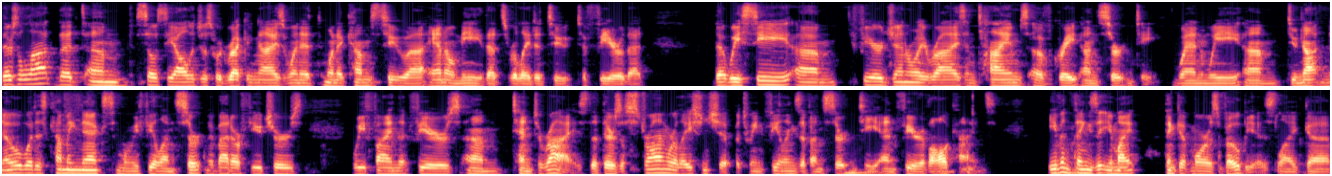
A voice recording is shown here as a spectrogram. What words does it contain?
there's a lot that um, sociologists would recognize when it when it comes to uh, anomie that's related to to fear that that we see um, fear generally rise in times of great uncertainty when we um, do not know what is coming next when we feel uncertain about our futures we find that fears um, tend to rise that there's a strong relationship between feelings of uncertainty and fear of all kinds. Even things that you might think of more as phobias like uh,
